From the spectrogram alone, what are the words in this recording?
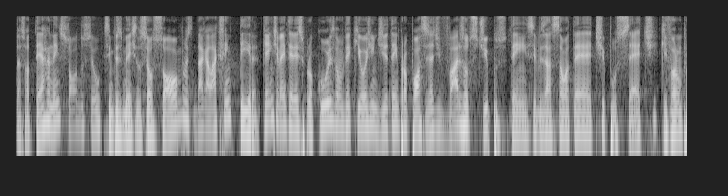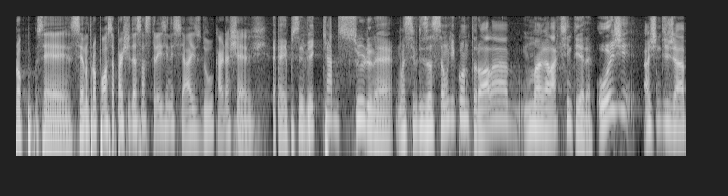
da sua Terra, nem só do seu, simplesmente do seu Sol, mas da galáxia inteira. Quem tiver interesse procure, vão ver que hoje em dia tem propostas já de vários outros tipos. Tem civilização até tipo 7, que foram é, sendo propostas a partir dessas três iniciais do Kardashev. É, e pra você ver que absurdo, né? Uma civilização que controla uma galáxia inteira. Hoje, a gente já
